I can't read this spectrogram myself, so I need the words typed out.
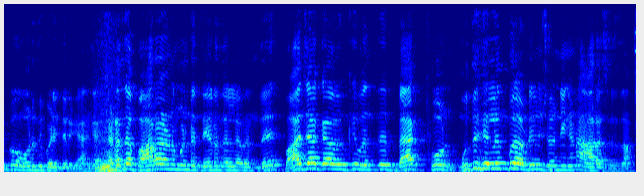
இப்போ உறுதிப்படுத்தியிருக்காங்க. கடந்த பாராளுமன்ற தேர்தலில் வந்து பாஜகவுக்கு வந்து பேக் போன் முதுகெலும்பு அப்படின்னு சொன்னீங்கன்னா ஆர்எஸ்எஸ் தான்.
